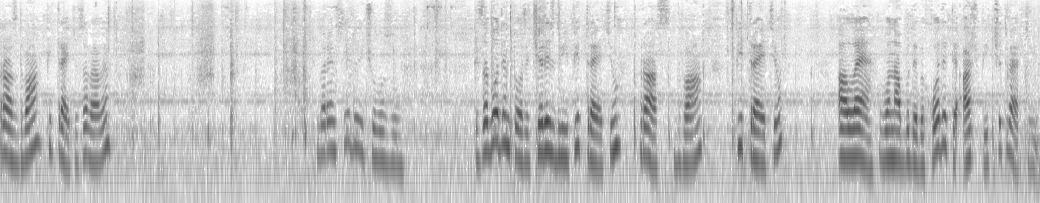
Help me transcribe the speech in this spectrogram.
Раз, два, під третю завели. Беремо слідуючу лозу. Заводимо теж через дві під третю. Раз, два, під третю. Але вона буде виходити аж під четвертою.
